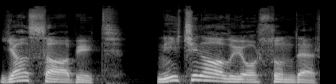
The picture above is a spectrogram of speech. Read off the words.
ya sabit niçin ağlıyorsun der.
